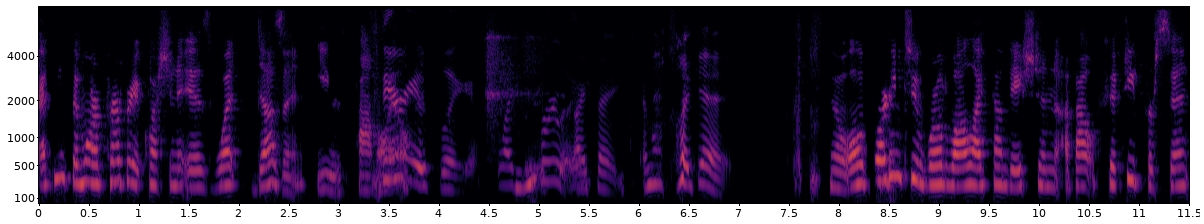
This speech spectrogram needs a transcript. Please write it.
I think the more appropriate question is what doesn't use palm oil? Seriously, Like Seriously. fruit, I think. And that's like it. No, well, according to World Wildlife Foundation, about 50%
